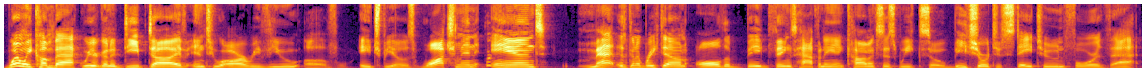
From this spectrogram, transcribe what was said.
When we come back, we are going to deep dive into our review of HBO's Watchmen, and Matt is going to break down all the big things happening in comics this week. So be sure to stay tuned for that.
